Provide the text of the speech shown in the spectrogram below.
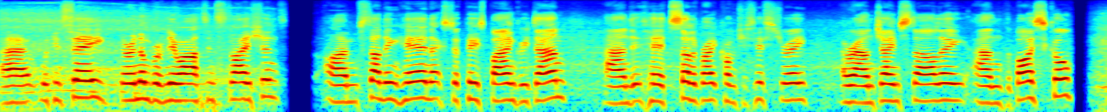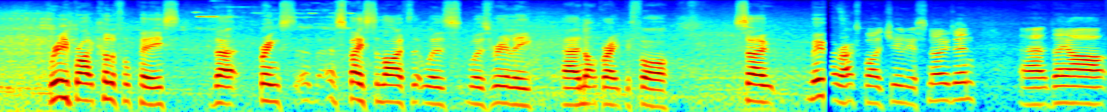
Uh, we can see there are a number of new art installations. I'm standing here next to a piece by Angry Dan and it's here to celebrate Coventry's history around James Starley and the bicycle. Really bright colourful piece that brings a space to life that was, was really uh, not great before. So Moving racks by Julia Snowden. Uh, they are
